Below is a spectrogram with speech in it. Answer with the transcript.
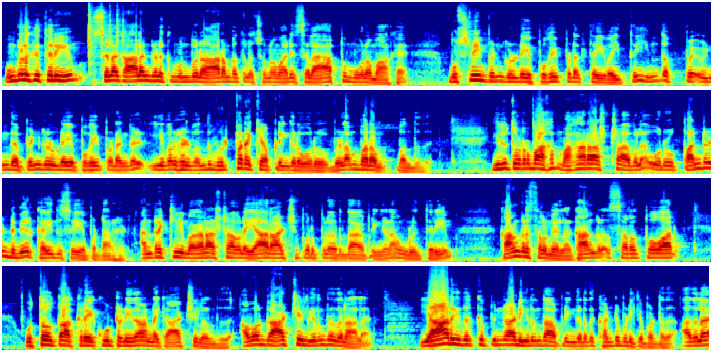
உங்களுக்கு தெரியும் சில காலங்களுக்கு முன்பு நான் ஆரம்பத்தில் சொன்ன மாதிரி சில ஆப் மூலமாக முஸ்லீம் பெண்களுடைய புகைப்படத்தை வைத்து இந்த பெ- இந்த பெண்களுடைய புகைப்படங்கள் இவர்கள் வந்து விற்பனைக்கு அப்படிங்கிற ஒரு விளம்பரம் வந்தது. இது தொடர்பாக மகாராஷ்டிராவில் ஒரு பன்னிரெண்டு பேர் கைது செய்யப்பட்டார்கள். அன்றைக்கு மகாராஷ்டிராவில் யார் ஆட்சி பொறுப்பில் இருந்தா அப்படிங்கன்னா உங்களுக்கு தெரியும். காங்கிரஸ் தலைமையில் காங்கிரஸ் சரத்பவார் உத்தவ் தாக்கரே கூட்டணி தான் அன்றைக்கி ஆட்சியில் இருந்தது. அவங்க ஆட்சியில் இருந்ததுனால யார் இதற்கு பின்னாடி இருந்தா அப்படிங்கிறது கண்டுபிடிக்கப்பட்டது. அதில்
